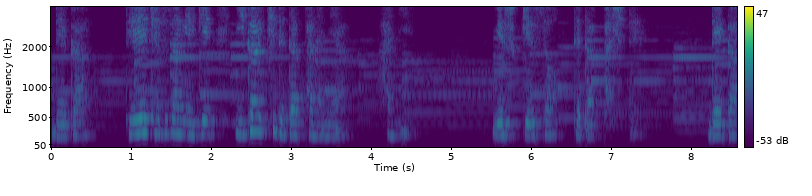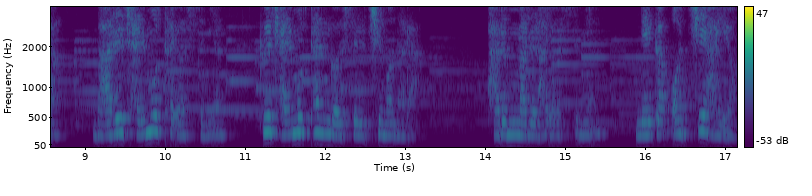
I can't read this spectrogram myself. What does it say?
내가 대제사장에게 이같이 대답하느냐 하니 예수께서 대답하시되 내가 말을 잘못하였으면 그 잘못한 것을 증언하라 바른 말을 하였으면 내가 어찌하여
